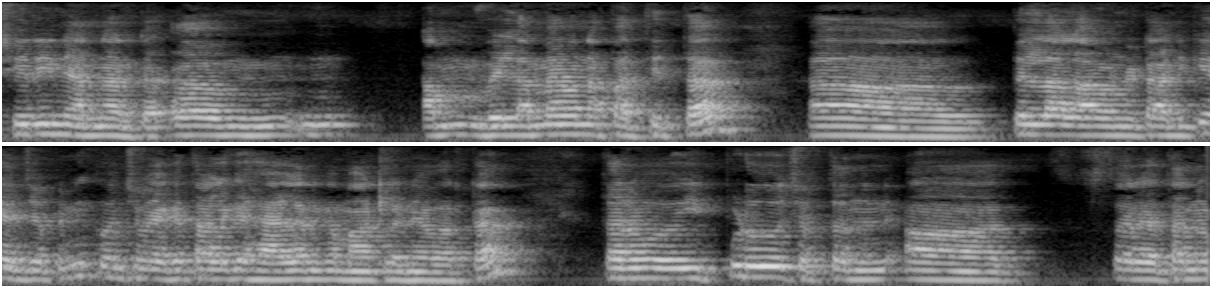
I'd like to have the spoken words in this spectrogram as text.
షిరిని అన్నారట. అమ్మ వీళ్ళ అమ్మ ఏమన్నా పత్తిత్త? పిల్ల అలా ఉండటానికి అని చెప్పి కొంచెం ఎగతాళిగా హేళనగా మాట్లాడేవారట తను ఇప్పుడు చెప్తుంది సరే తను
